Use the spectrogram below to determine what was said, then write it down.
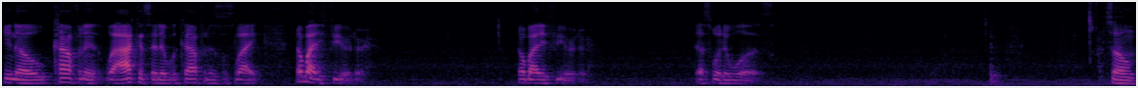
you know, confidence. Well, I can say that with confidence. It's like nobody feared her. Nobody feared her. That's what it was. So,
